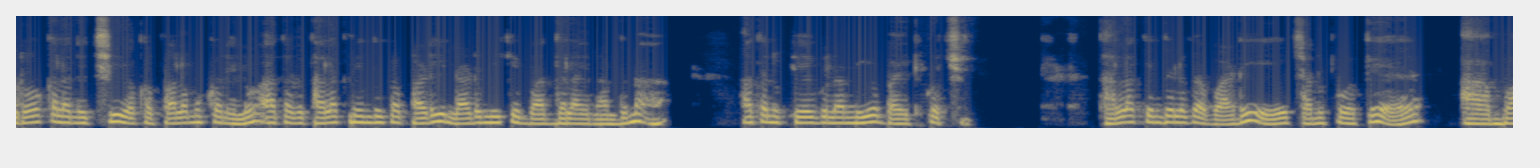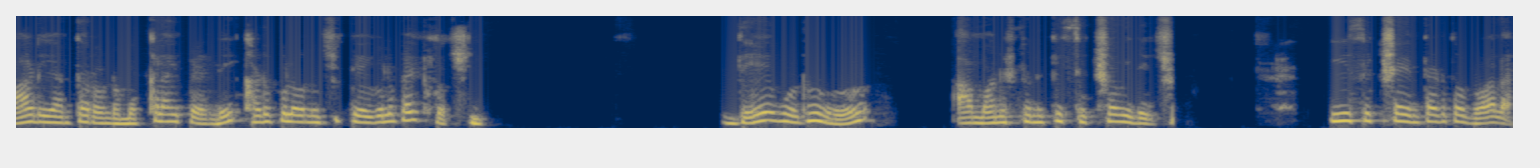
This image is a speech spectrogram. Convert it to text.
రోకలనిచ్చి ఒక పొలముకొనిను అతడు తల క్రిందుగా పడి నడుమికి బద్దలైనందున అతని పేగులన్నీ బయటకు వచ్చింది తల కిందులుగా పడి చనిపోతే ఆ బాడీ అంతా రెండు ముక్కలైపోయింది. కడుపులో నుంచి పేగులు బయటకు వచ్చింది దేవుడు ఆ మనుషునికి శిక్ష విధించు. ఈ శిక్ష ఇంతటితో పోలే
